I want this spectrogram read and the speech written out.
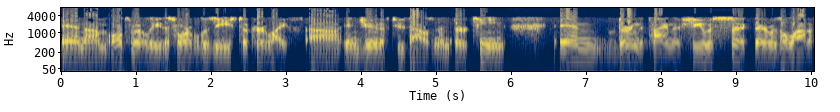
and um, ultimately, this horrible disease took her life uh, in June of 2013. And during the time that she was sick, there was a lot of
